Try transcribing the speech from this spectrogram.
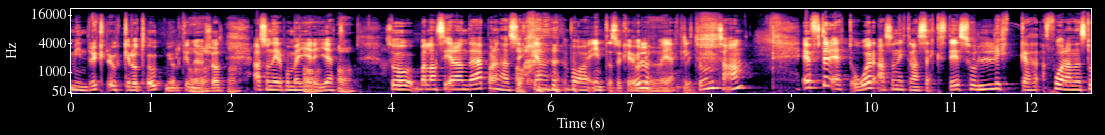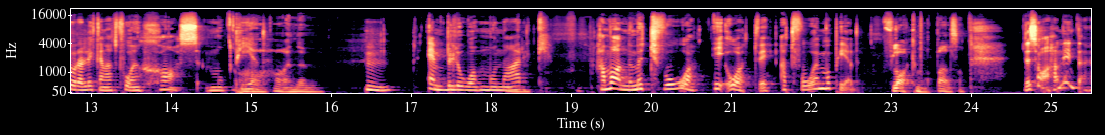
Mindre krukor och ta upp mjölken Ja, ur. Så, ja. Alltså nere på mejeriet. Ja, ja. Så balansera den där på den här cykeln var inte så kul. Det var jäkligt tungt, sa han. Efter ett år, alltså 1960, så lycka, får han den stora lyckan att få en chasmoped. Jaha, en, En blå Monark. Han var nummer två i Åtvi att få en moped. flakmoppa alltså. Det sa han inte.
